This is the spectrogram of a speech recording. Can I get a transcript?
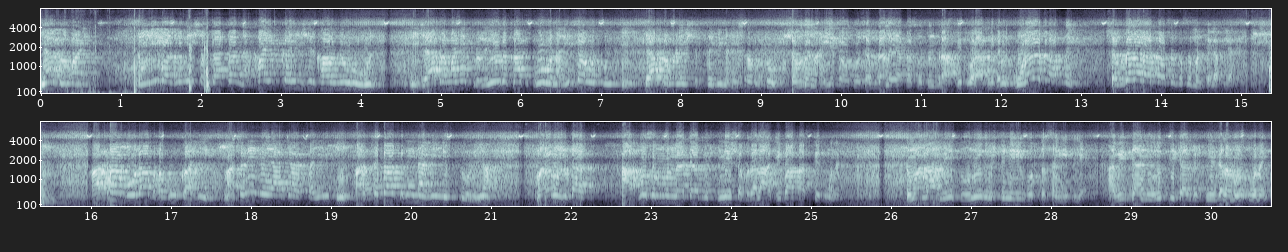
याप्रमाणे दोन्ही बाजूंनी शब्दाचा नखा इतकाही शिरखाव न होऊन ज्याप्रमाणे प्रयोजकात ओघ नाहीसा होतो त्याप्रमाणे शब्दही नाहीसा होतो. शब्द नाहीच होतो शब्दालाही आता स्वतंत्र अस्तित्व राहत नाही कारण कोणालाच राहत नाही. शब्दाला राहतं असं कसं म्हणता येईल आपल्या आता बोला भागू काही असणे जयाच्या ठाई अर्थता तरी नाही निपटून या. मला म्हणतात आत्मसंबंधाच्या दृष्टीने शब्दाला अजिबात अस्तित्व नाही. तुम्हाला आम्ही दोन्ही दृष्टीने ही गोष्ट सांगितली आहे. अविद्या निवृत्तीच्या दृष्टीने त्याला महत्त्व नाही.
